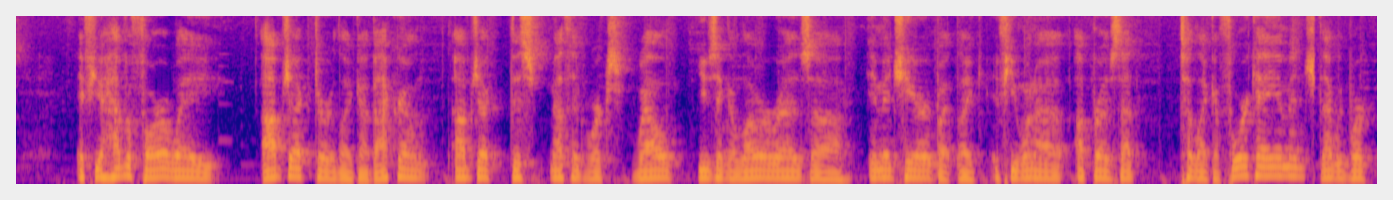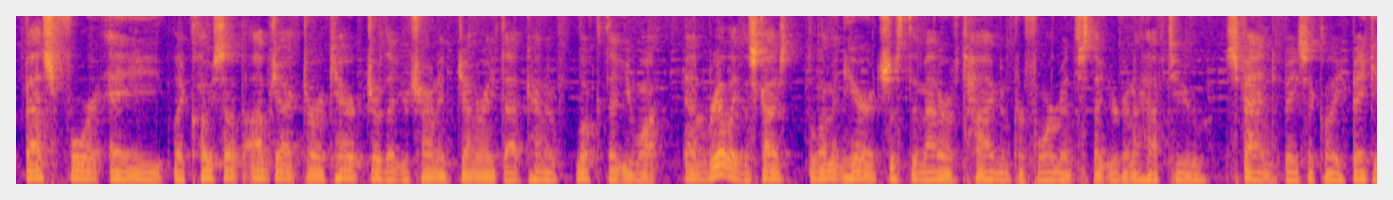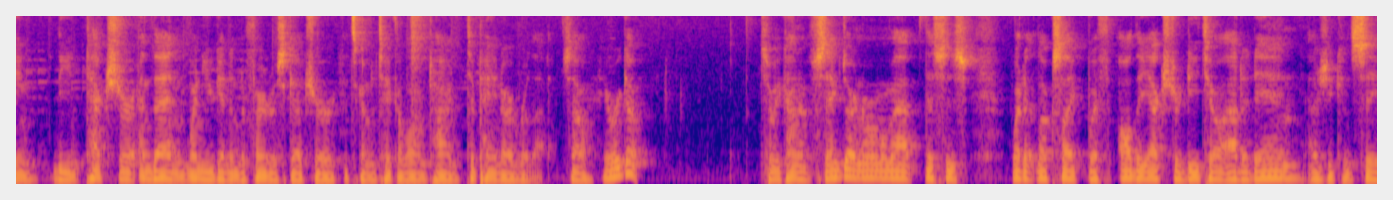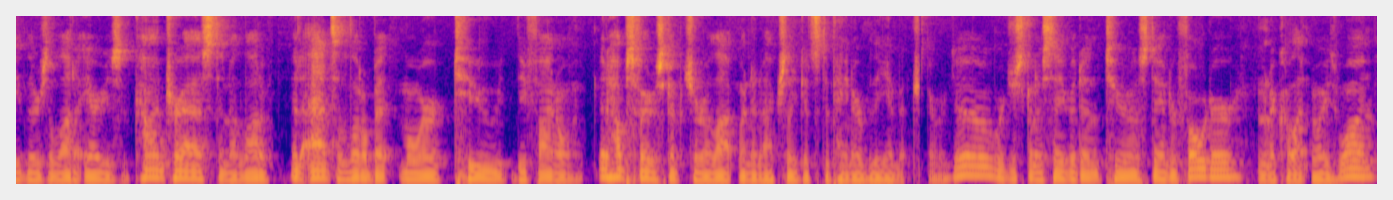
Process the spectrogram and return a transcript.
if you have a faraway object or like a background object, this method works well using a lower res uh, image here, but like if you want to upres that to like a 4K image, that would work best for a like close-up object or a character that you're trying to generate that kind of look that you want. And really the sky's the limit here. It's just a matter of time and performance that you're going to have to spend basically baking the texture. And then when you get into FotoSketcher, it's going to take a long time to paint over that. So here we go. So we kind of saved our normal map. This is what it looks like with all the extra detail added in. As you can see, there's a lot of areas of contrast and a lot of, it adds a little bit more to the final. It helps FotoSketcher a lot when it actually gets to paint over the image. There we go. We're just going to save it into a standard folder. I'm going to call it noise one.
